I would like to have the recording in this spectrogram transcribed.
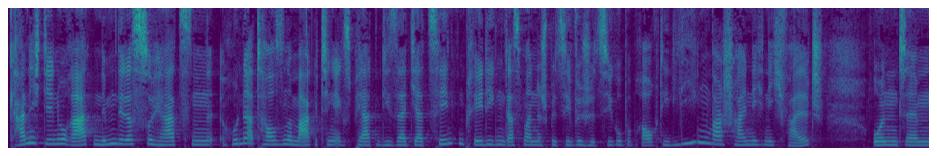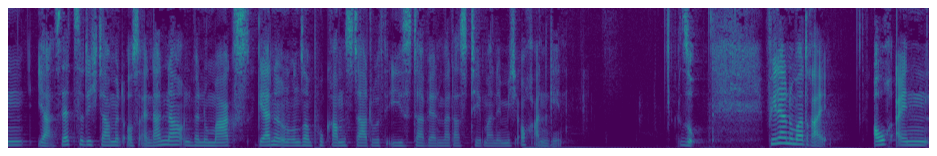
kann ich dir nur raten, nimm dir das zu Herzen. Hunderttausende Marketing-Experten, die seit Jahrzehnten predigen, dass man eine spezifische Zielgruppe braucht, die liegen wahrscheinlich nicht falsch. Und ähm, ja, setze dich damit auseinander. Und wenn du magst, gerne in unserem Programm Start with Ease, da werden wir das Thema nämlich auch angehen. So, Fehler Nummer drei auch ein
